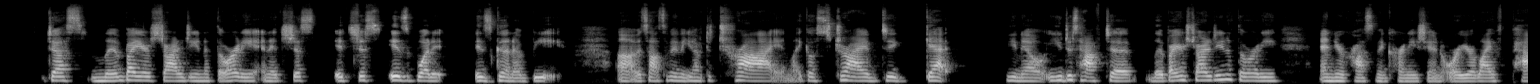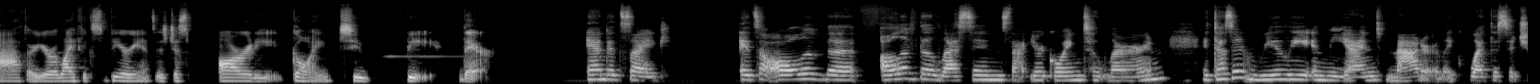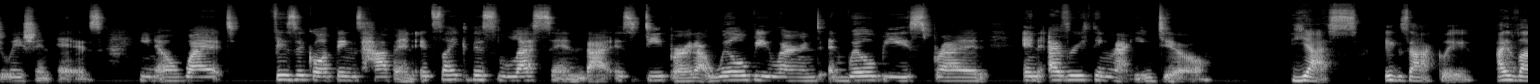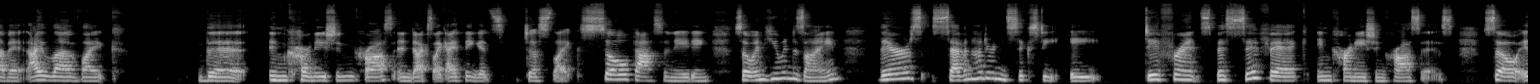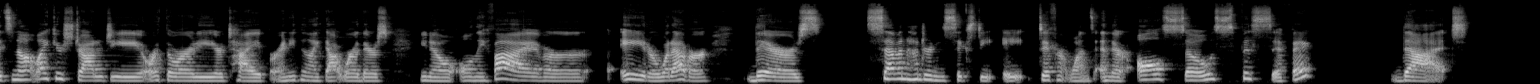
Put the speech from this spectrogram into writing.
just live by your strategy and authority. And it's just, it's just is what it is going to be. Um, it's not something that you have to try and like go strive to get you know you just have to live by your strategy and authority and your cross of incarnation or your life path or your life experience is just already going to be there. And it's like it's all of the all of the lessons that you're going to learn it doesn't really in the end matter like what the situation is you know what physical things happen. It's like this lesson that is deeper that will be learned and will be spread in everything that you do. Yes exactly. I love it. I love like the incarnation cross index. Like i think it's just like so fascinating. So in human design there's 768 different specific incarnation crosses. So it's not like your strategy or authority or type or anything like that where there's you know only five or eight or whatever. There's 768 different ones and they're all so specific that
